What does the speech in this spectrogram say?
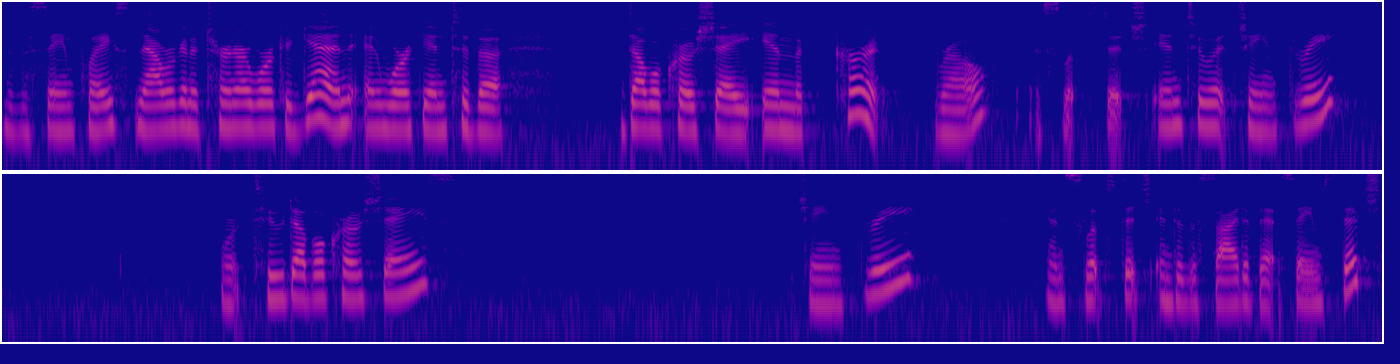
into the same place. Now we're going to turn our work again and work into the double crochet in the current row, slip stitch into it, chain three, work two double crochets, chain three, and slip stitch into the side of that same stitch.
